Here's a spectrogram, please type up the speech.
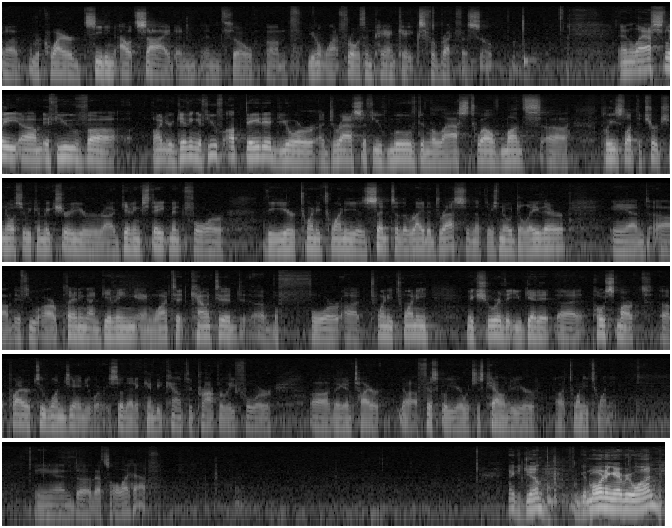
uh, required seating outside, and, and so um, you don't want frozen pancakes for breakfast. So, and lastly, um, if you've uh, on your giving, if you've updated your address, if you've moved in the last 12 months, uh, please let the church know so we can make sure your uh, giving statement for the year 2020 is sent to the right address and that there's no delay there. And um, if you are planning on giving and want it counted uh, before 2020, uh, make sure that you get it uh, postmarked uh, prior to 1 January so that it can be counted properly for the entire uh, fiscal year, which is calendar year uh, 2020. And uh, that's all I have. Thank you, Jim. Good morning, everyone.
